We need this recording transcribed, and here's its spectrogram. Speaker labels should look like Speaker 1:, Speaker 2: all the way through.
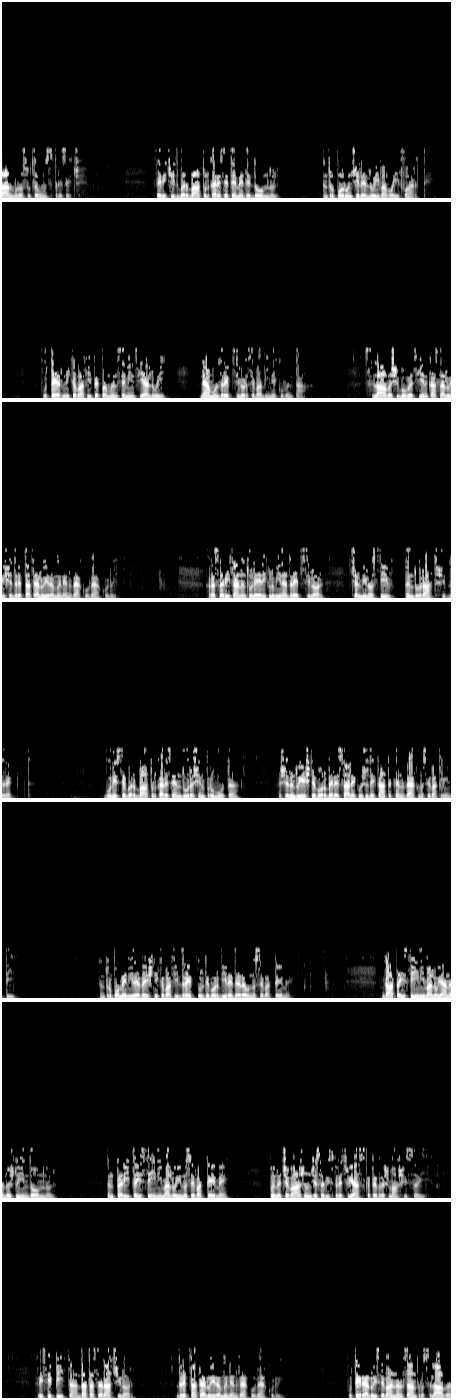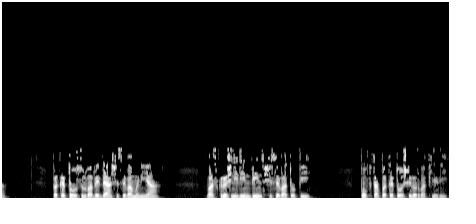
Speaker 1: Psalmul 111 Fericit bărbatul care se teme de Domnul, într-o poruncile lui va voi foarte. Puternică va fi pe pământ seminția lui, neamul dreptilor se va binecuvânta. Slavă și bogăție în casa lui și dreptatea lui rămâne în veacul veacului. Răsărita în întuneric lumină dreptilor, cel milostiv, îndurat și drept. Bun este bărbatul care se îndură și împrumută, își rânduiește vorbele sale cu judecată că în veac nu se va clinti. Într-o pomenire veșnică va fi dreptul de vorbire de rău, nu se va teme. Gata este inima lui a nădăjdui în Domnul, întărită este inima lui, nu se va teme, până ce va ajunge să disprețuiască pe vrăjmașii săi. Risipita, data săracilor, dreptatea lui rămâne în veacul veacului. Puterea lui se va înălța într-o slavă, păcătosul va vedea și se va mânia, va scrâșni din dinți și se va topi, pofta păcătoșilor va pieri.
